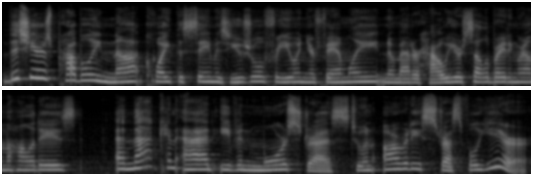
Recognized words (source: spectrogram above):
This year is probably not quite the same as usual for you and your family, no matter how you're celebrating around the holidays, and that can add even more stress to an already stressful year.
